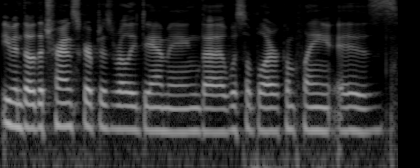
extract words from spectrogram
even though the transcript is really damning, the whistleblower complaint is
